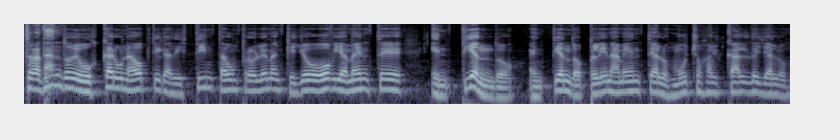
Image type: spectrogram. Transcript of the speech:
tratando de buscar una óptica distinta a un problema en que yo obviamente entiendo, entiendo plenamente a los muchos alcaldes y a, los-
